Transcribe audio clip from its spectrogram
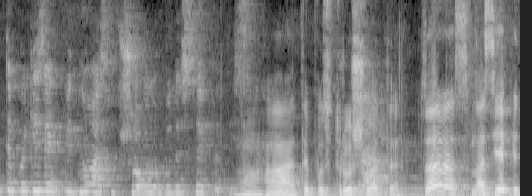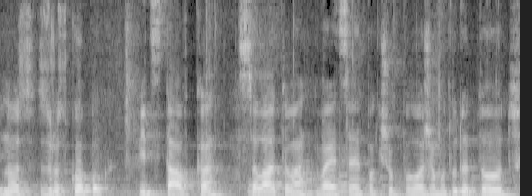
Ну, Типу якийсь як піднос, в що воно буде сипатись. Ага, типу струшувати. Зараз у нас є піднос з розкопок. Підставка салатова. Давай це поки що положимо тут. А то от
